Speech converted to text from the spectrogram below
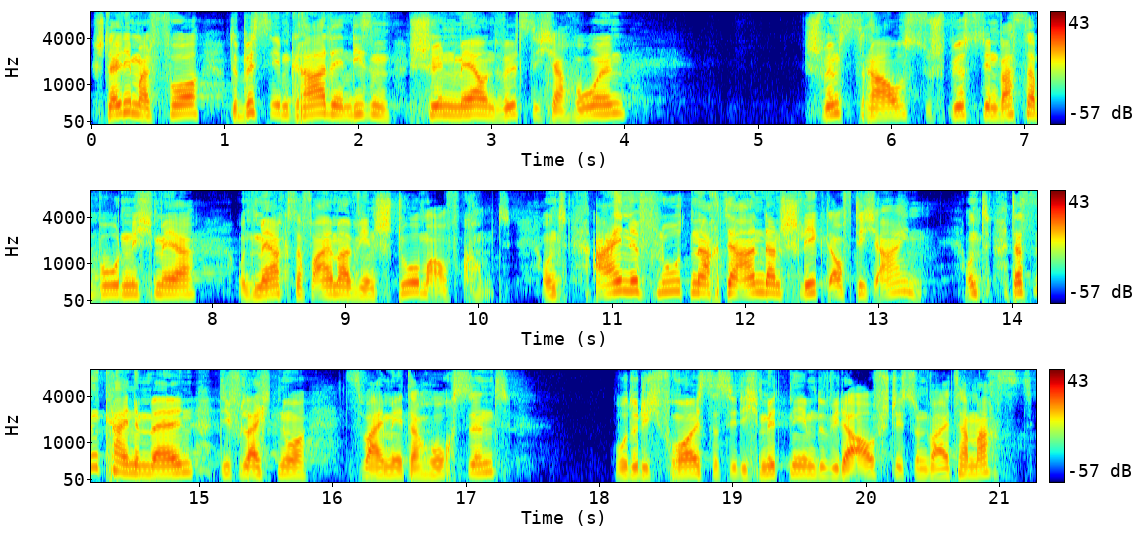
Stell dir mal vor, du bist eben gerade in diesem schönen Meer und willst dich erholen schwimmst raus, du spürst den Wasserboden nicht mehr und merkst auf einmal, wie ein Sturm aufkommt. Und eine Flut nach der anderen schlägt auf dich ein. Und das sind keine Wellen, die vielleicht nur zwei Meter hoch sind, wo du dich freust, dass sie dich mitnehmen, du wieder aufstehst und weitermachst,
